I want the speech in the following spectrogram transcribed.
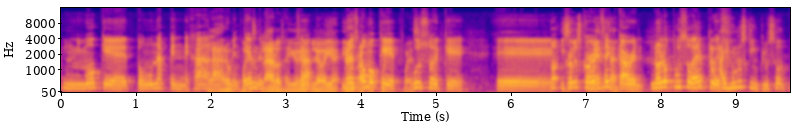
ni modo que ponga una pendejada. Claro, ¿me pues, entiendes? claro, o sea, yo O sea, leo Ian No es como que pues. puso de que. Eh, No, y Kurt- los comentan. Karen. No lo puso él, pues. Hay unos que incluso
